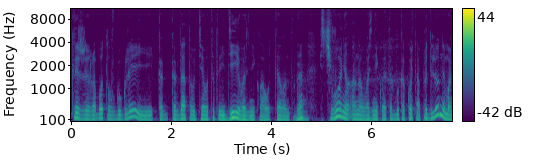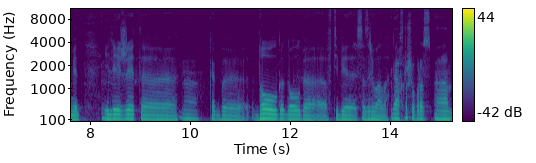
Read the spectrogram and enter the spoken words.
ты же работал в Гугле, и как- когда-то у тебя вот эта идея возникла от таланта, да? С чего она, она возникла? Это был какой-то определенный момент, или же это А, как бы долго-долго э, в тебе созревало? Да, хороший вопрос. А,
